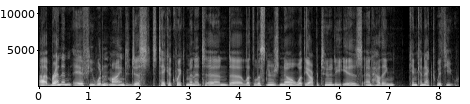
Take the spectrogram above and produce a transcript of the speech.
Uh, Branden, if you wouldn't mind, just take a quick minute and uh, let the listeners know what the opportunity is and how they can connect with you?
